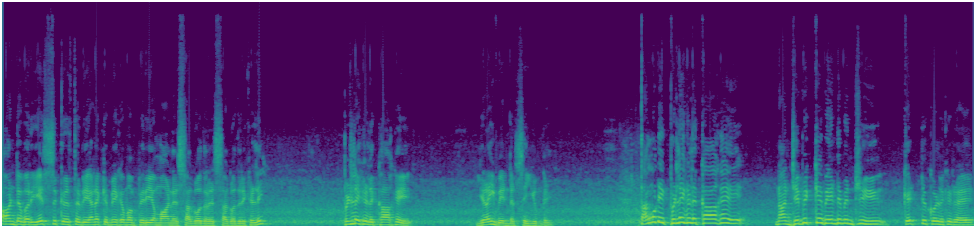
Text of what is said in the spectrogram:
ஆண்டவர் இயேசு கிறிஸ்துவின் எனக்கு மிகவும் பிரியமான சகோதர சகோதரிகளை பிள்ளைகளுக்காக இறைவேண்டல் செய்யுங்கள். தங்களுடைய பிள்ளைகளுக்காக நான் ஜெபிக்க வேண்டும் என்று கேட்டுக்கொள்கிற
